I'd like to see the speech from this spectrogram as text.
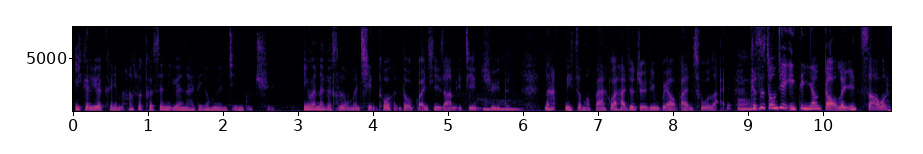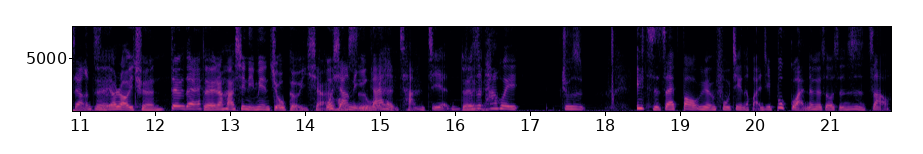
一个月可以吗？他说，可是你原来的永远进不去。因为那个是我们请托很多关系让你进去的，那你怎么办？后来他就决定不要搬出来。可是中间一定要搞了一招这样子，对，要绕一圈，对不对？对，让他心里面纠葛一下。我想你应该很常见，就是他会就是一直在抱怨附近的环境，不管那个时候是日照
